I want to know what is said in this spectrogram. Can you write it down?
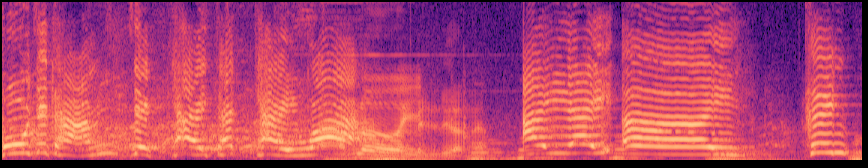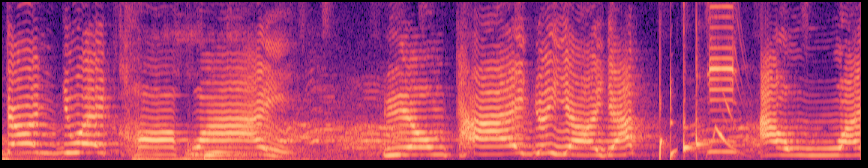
ครูจะถามเด็กชายชัดชัยว่า เลย เป็นเรื่องนะอะไรเอ่ย ขึ้นต้นด้วยคอควาย ลงท้ายด้วยยอยักษ์ เอาไว้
